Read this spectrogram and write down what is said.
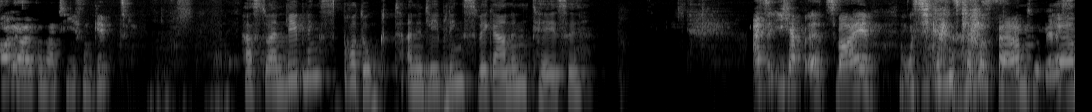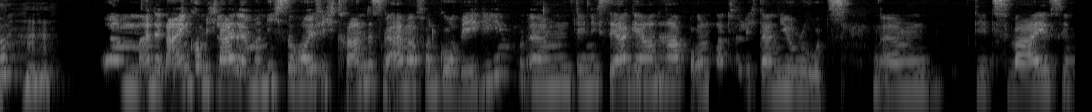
tolle Alternativen gibt. Hast du ein Lieblingsprodukt, einen Lieblingsveganen Käse? Also ich habe äh, zwei, muss ich ganz klar sagen. Ähm, ähm, an den einen komme ich leider immer nicht so häufig dran. Das wäre einmal von Gorvegi, ähm, den ich sehr gern mhm. habe, und natürlich dann New Roots. Ähm, die zwei sind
